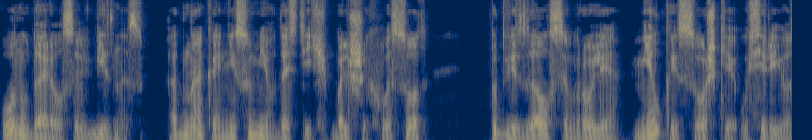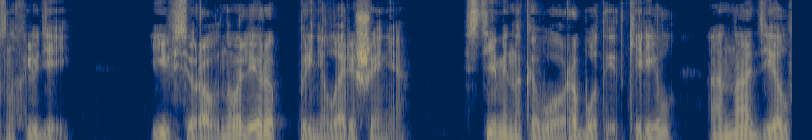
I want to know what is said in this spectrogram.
он ударился в бизнес. Однако, не сумев достичь больших высот, подвязался в роли мелкой сошки у серьезных людей. И все равно Лера приняла решение. С теми, на кого работает Кирилл, она дел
